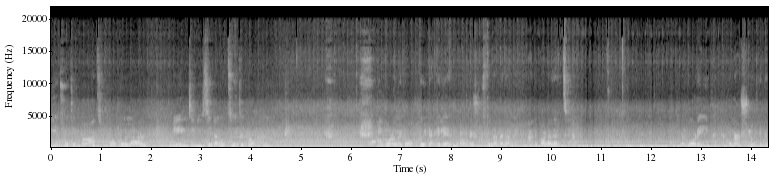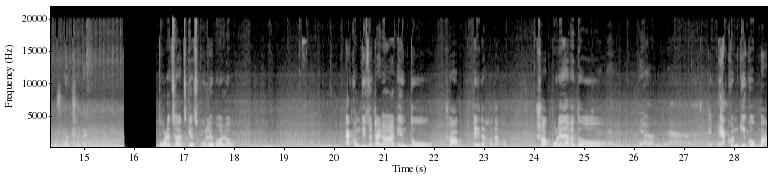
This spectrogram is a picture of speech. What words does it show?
নিয়েছে যে মাছ, পটল আর মেন জিনিস যেটা হচ্ছে এই যে টক দই। এই গরমে টক দইটা খেলে মোটামুটি সুস্থ থাকা যাবে, নাহলে পারা যাচ্ছে না। বরেই এখন আসলো, খেতে বসবো একসাথে। পড়েছো আজকে স্কুলে, বলো। এখন কিছু টাইনো না কিন্তু, সব, এই দেখো দেখো। সব পড়ে যাবে তো? এখন কি করবা?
